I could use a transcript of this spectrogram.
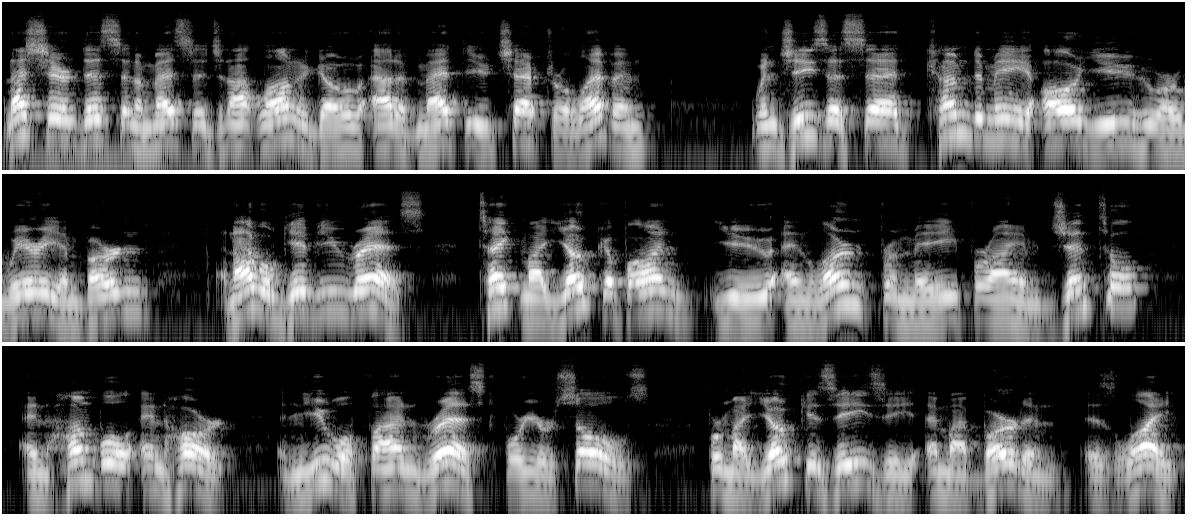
And I shared this in a message not long ago out of Matthew chapter 11 when Jesus said, Come to me, all you who are weary and burdened, and I will give you rest. Take my yoke upon you and learn from me, for I am gentle and humble in heart, and you will find rest for your souls. For my yoke is easy and my burden is light.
